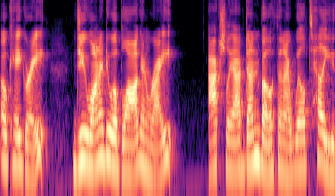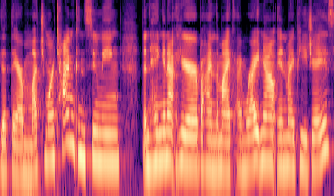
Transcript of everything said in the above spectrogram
Okay, great. Do you want to do a blog and write? Actually, I've done both, and I will tell you that they are much more time consuming than hanging out here behind the mic. I'm right now in my PJs.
